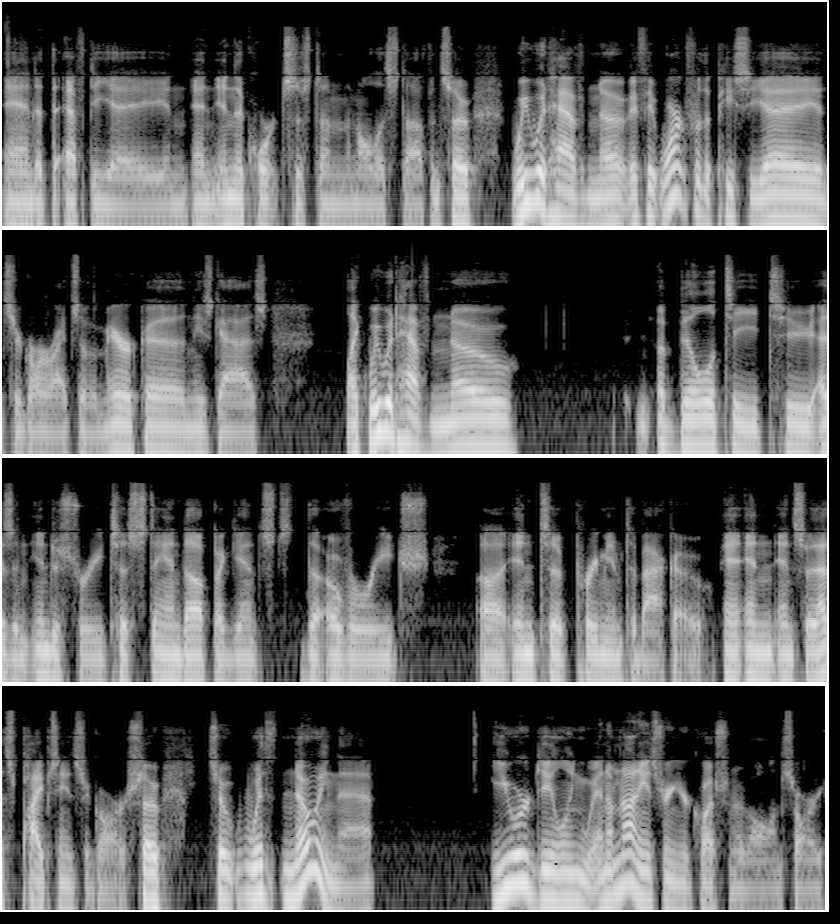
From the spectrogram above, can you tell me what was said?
and at the FDA and, and in the court system and all this stuff. And so we would have no, if it weren't for the PCA and Cigar Rights of America and these guys, like we would have no ability to, as an industry, to stand up against the overreach uh, into premium tobacco. And, and, and so that's pipes and cigars. So, so with knowing that, you are dealing with, and I'm not answering your question at all. I'm sorry.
